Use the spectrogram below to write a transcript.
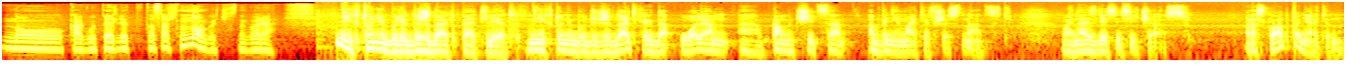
Ну, как бы пять лет это достаточно много, честно говоря. Никто не будет ждать пять лет. Никто не будет ждать, когда Оля а, помчится обнимать F-16. Война здесь и сейчас. Расклад понятен.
